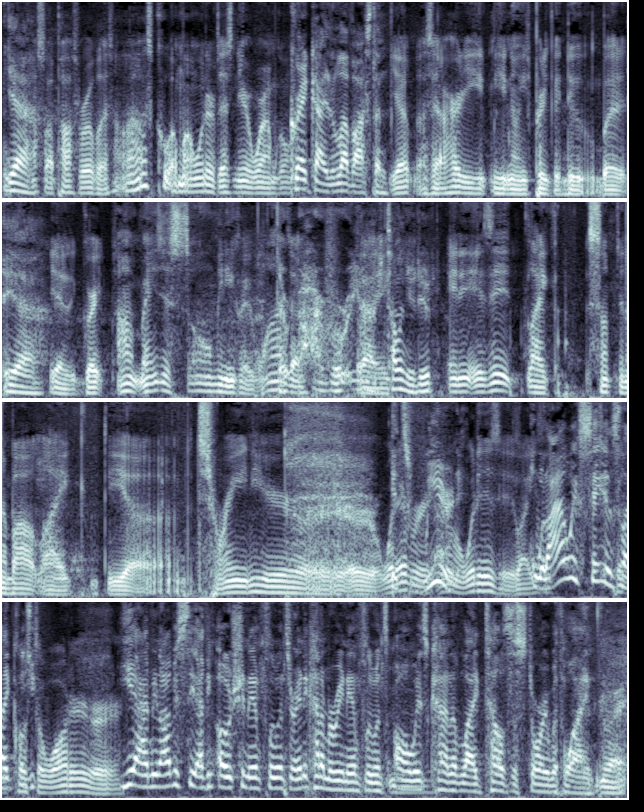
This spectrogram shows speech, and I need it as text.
Yeah. I saw Pasta Robles. Oh, that's cool. I'm gonna wonder if that's near where I'm going. Great guy. Love Austin. Yep. I said I heard he, you know, he's a pretty good dude. But Yeah. yeah, great. Um, man, there's just so many great wines. There are- yeah, I'm telling you, dude. And is it like something about like the, uh, the terrain here or whatever? I don't weird. know. What is it like? What I always say is like close you- to water or Yeah, I mean, obviously, I think ocean influence or any kind of marine influence always kind of like tells the story with wine. Mm-hmm. Right.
